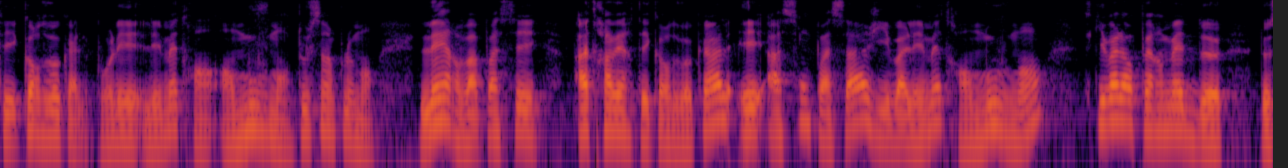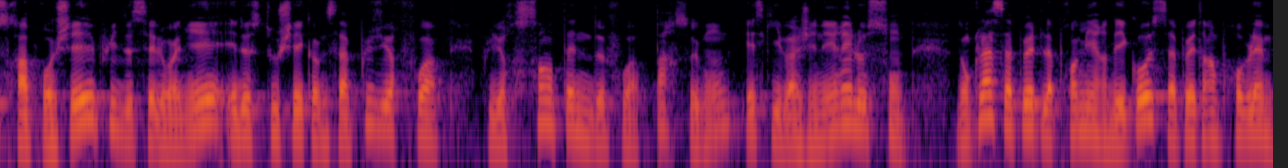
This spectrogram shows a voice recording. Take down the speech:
tes cordes vocales, pour les, mettre en, mouvement tout simplement. L'air va passer à travers tes cordes vocales et à son passage, il va les mettre en mouvement, qui va leur permettre de, se rapprocher, puis de s'éloigner et de se toucher comme ça plusieurs fois, plusieurs centaines de fois par seconde et ce qui va générer le son. Donc là, ça peut être la première des causes, ça peut être un problème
